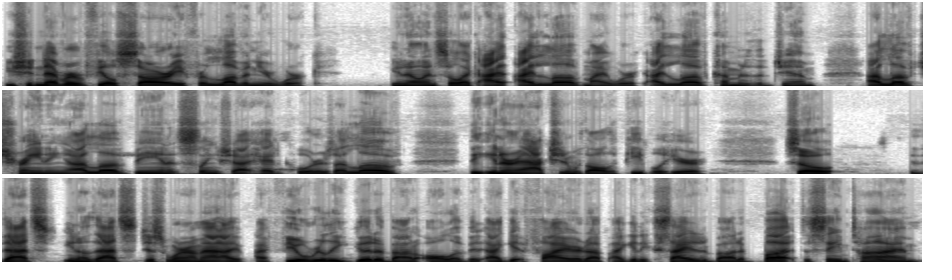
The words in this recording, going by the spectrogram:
you should never feel sorry for loving your work you know and so like I I love my work. I love coming to the gym. I love training. I love being at SlingShot headquarters. I love the interaction with all the people here. So that's you know that's just where I'm at. I, I feel really good about all of it. I get fired up. I get excited about it. But at the same time,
